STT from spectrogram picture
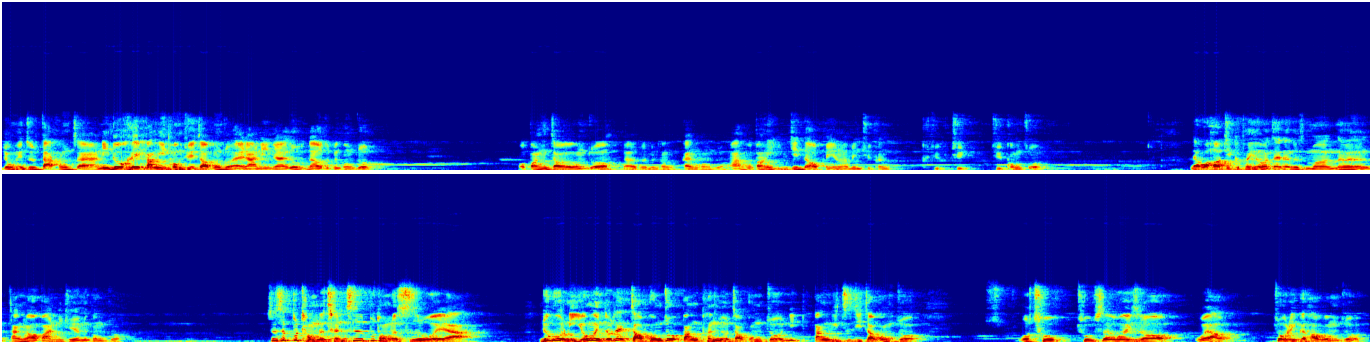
永远就是打工仔啊！你如果可以帮你同学找工作，哎，来你来来我这边工作，我帮你找个工作，来我这边干工作啊！我帮你引荐到我朋友那边去跟去去去工作。来，我好几个朋友在那个什么那个当老板，你去那边工作。这是不同的层次，不同的思维啊！如果你永远都在找工作，帮朋友找工作，你帮你自己找工作，我出出社会之后，我要做了一个好工作，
